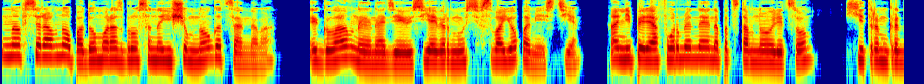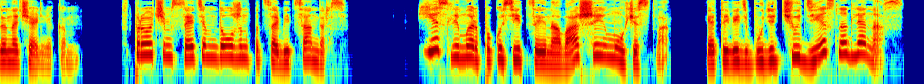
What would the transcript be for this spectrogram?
Но все равно по дому разбросано еще много ценного. И главное, надеюсь, я вернусь в свое поместье, а не переоформленное на подставное лицо хитрым градоначальником. Впрочем, с этим должен подсобить Сандерс. «Если мэр покусится и на ваше имущество, это ведь будет чудесно для нас»,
